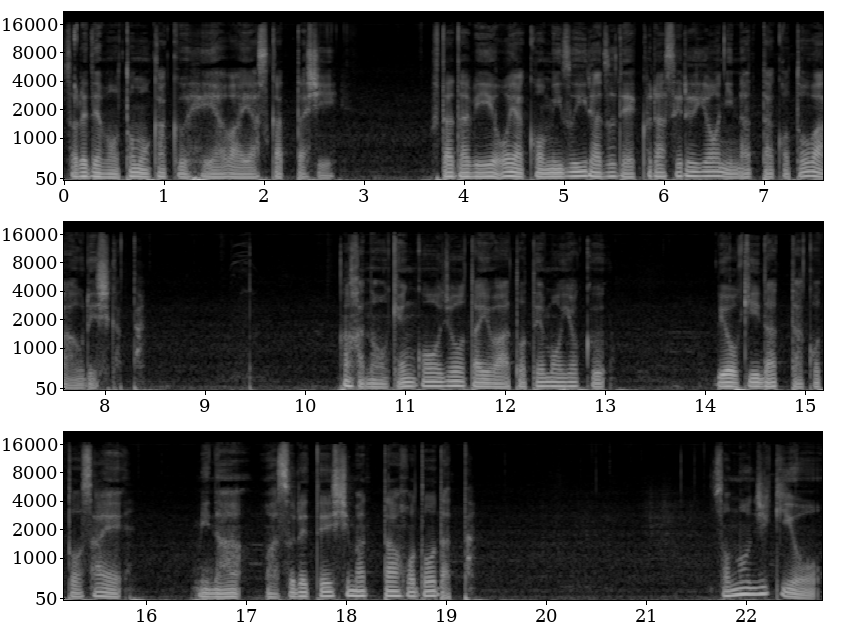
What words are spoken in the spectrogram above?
それでもともかく部屋は安かったし、再び親子水入らずで暮らせるようになったことは嬉しかった。母の健康状態はとてもよく、病気だったことさえ皆忘れてしまったほどだった。その時期を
